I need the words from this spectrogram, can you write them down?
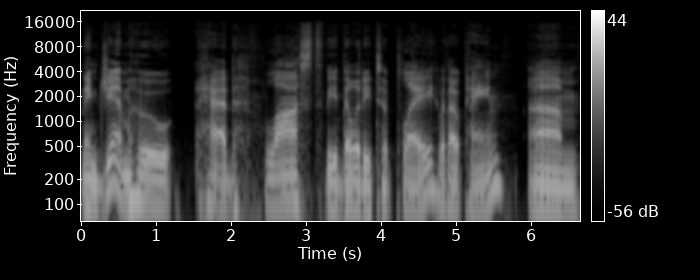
named Jim who had lost the ability to play without pain. Um,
